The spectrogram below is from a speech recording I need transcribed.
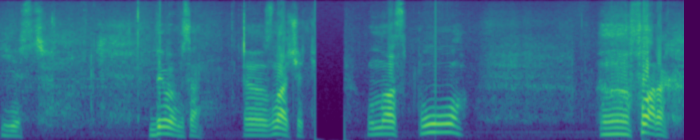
Єсть. Дивимося. Е, значить, у нас по е, фарах.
